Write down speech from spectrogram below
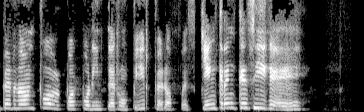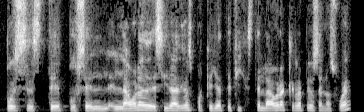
perdón por, por, por interrumpir, pero pues, ¿quién creen que sigue? Pues este, pues el, la hora de decir adiós, porque ya te fijaste la hora, qué rápido se nos fue.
